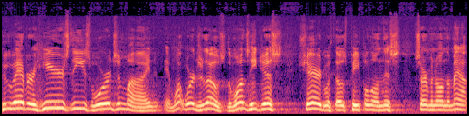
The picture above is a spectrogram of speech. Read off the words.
whoever hears these words of mine, and what words are those? The ones he just shared with those people on this Sermon on the Mount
